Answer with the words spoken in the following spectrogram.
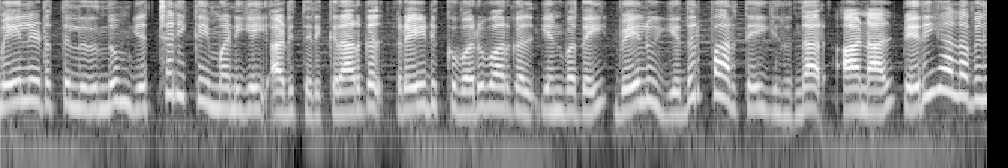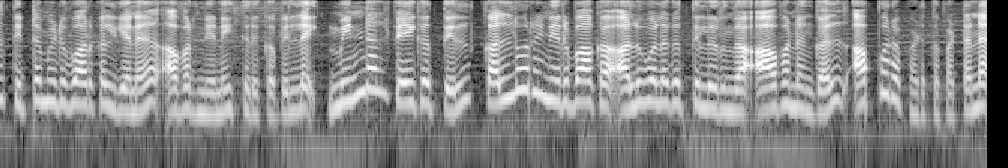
மேலிடத்திலிருந்தும் எச்சரிக்கை மணியை அடித்திருக்கிறார்கள். ரெய்டுக்கு வருவார்கள் என்பதை வேலு எதிர்பார்த்தே இருந்தார். ஆனால் பெரிய அளவில் திட்டமிடுவார்கள் என அவர் நினைத்திருக்கவில்லை. மின்னல் வேகத்தில் கல்லூரி நிர்வாக அலுவலகத்தில் இருந்த ஆவணங்கள் அப்புறப்படுத்தப்பட்டன.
